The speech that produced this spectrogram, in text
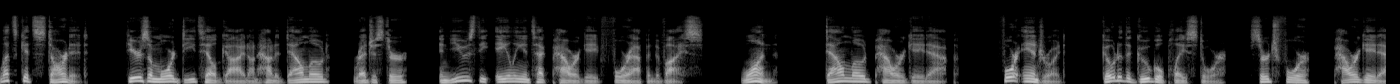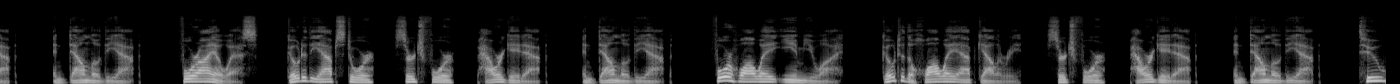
Let's get started. Here's a more detailed guide on how to download, register, and use the AlienTech PowerGate 4 app and device. 1. Download PowerGate app. For Android, go to the Google Play Store, search for PowerGate app, and download the app. For iOS, go to the App Store, search for PowerGate app, and download the app. For Huawei EMUI, go to the Huawei App Gallery, search for PowerGate app, and download the app. 2.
